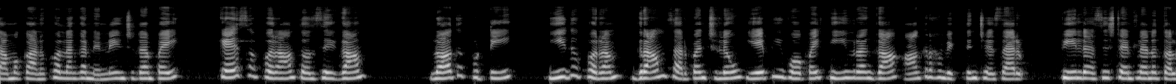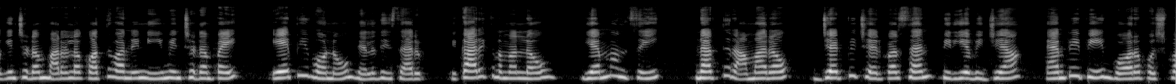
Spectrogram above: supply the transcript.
తమకు అనుకూలంగా నిర్ణయించడంపై కేశవపురం తులసిగాం లోతపుట్టి ఈదుపురం గ్రామ సర్పంచులు ఏపీఓపై తీవ్రంగా ఆగ్రహం వ్యక్తం చేశారు. ఫీల్డ్ అసిస్టెంట్లను తొలగించడం మరలా కొత్త వారిని నియమించడంపై ఏపీఓను నిలదీశారు. ఈ కార్యక్రమంలో MLC Narthi Ramarao ZP chairperson Piriya Vijaya MPP Bora Pushpa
